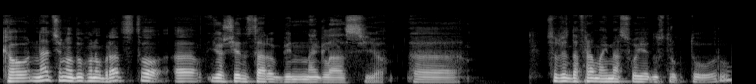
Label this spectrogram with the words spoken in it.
kao nacionalno duhovno bratstvo, uh, još jednu stvar bi naglasio. Uh, s obzirom da Frama ima svoju jednu strukturu,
